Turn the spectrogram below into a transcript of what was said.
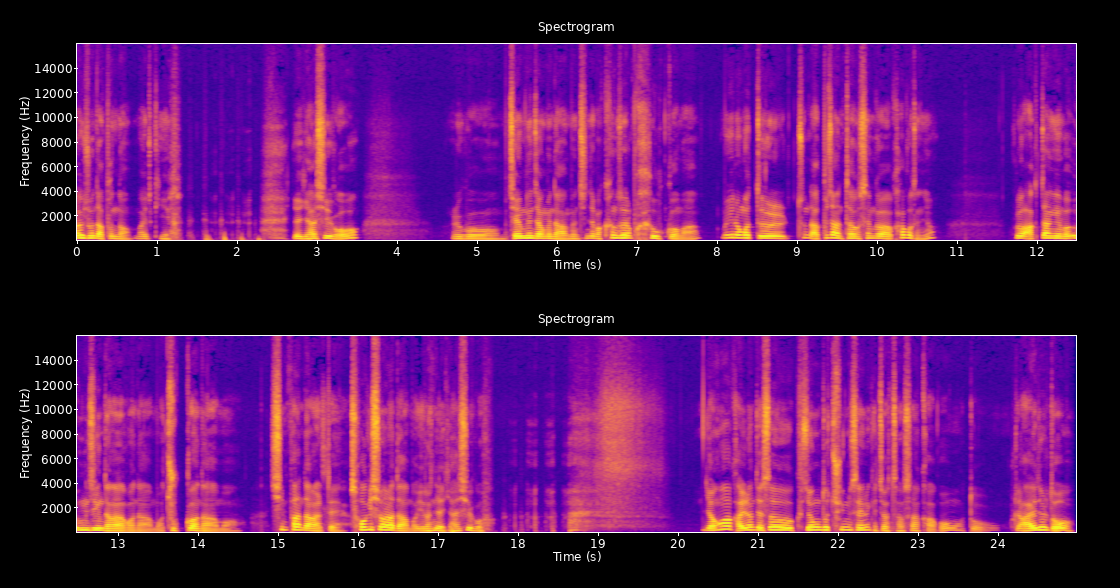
아유 저 나쁜 놈 막 이렇게 얘기하시고 그리고 재밌는 장면 나오면 진짜 막 큰 소리 막 웃고 막 뭐 이런 것들 좀 나쁘지 않다고 생각하거든요. 그리고 악당에 뭐 응징당하거나 뭐 죽거나 뭐 심판당할 때 속이 시원하다 뭐 이런 얘기 하시고 영화 관련돼서 그 정도 추임새는 괜찮다고 생각하고 또 우리 아이들도 뭐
